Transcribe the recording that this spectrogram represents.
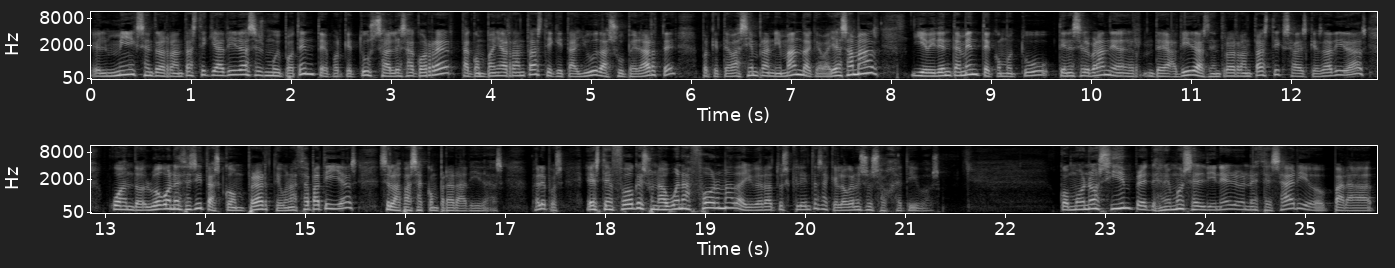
el mix entre Rantastic y Adidas es muy potente porque tú sales a correr, te acompaña Rantastic y te ayuda a superarte porque te va siempre animando a que vayas a más y evidentemente como como tú tienes el brand de Adidas dentro de Rantastic, sabes que es Adidas, cuando luego necesitas comprarte unas zapatillas, se las vas a comprar Adidas. ¿Vale? Pues este enfoque es una buena forma de ayudar a tus clientes a que logren sus objetivos. Como no siempre tenemos el dinero necesario para,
